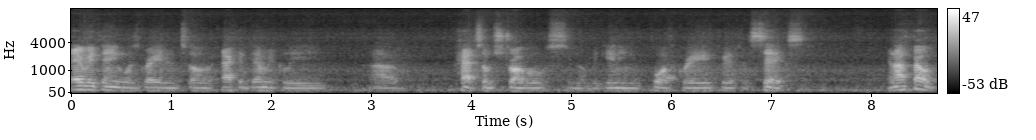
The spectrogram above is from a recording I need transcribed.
everything was great until academically uh, had some struggles. You know, beginning fourth grade, fifth, and sixth and I felt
